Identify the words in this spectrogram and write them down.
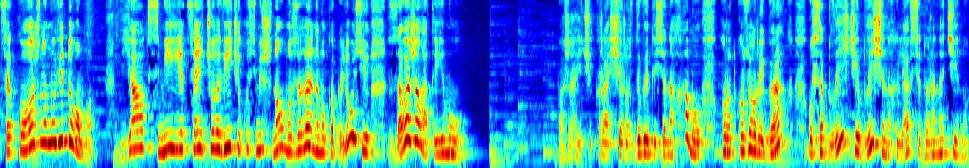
це кожному відомо. Як сміє цей чоловічок у смішному зеленому капелюсі заважати йому? Бажаючи краще роздивитися на хабу, короткозорий грак усе ближче і ближче нахилявся до Ренатіно.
